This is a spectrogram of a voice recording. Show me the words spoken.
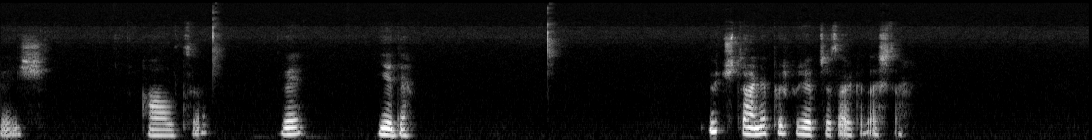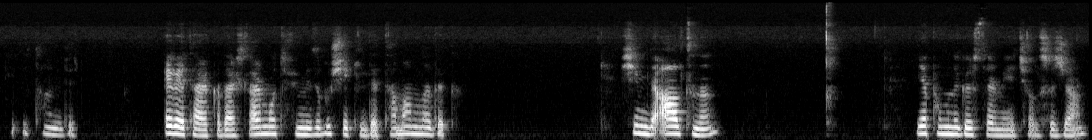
5 6 ve 7 3 tane pırpır yapacağız arkadaşlar. 7 tane de. Evet arkadaşlar motifimizi bu şekilde tamamladık. Şimdi altının yapımını göstermeye çalışacağım.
